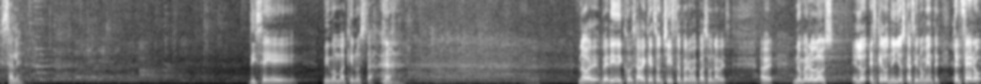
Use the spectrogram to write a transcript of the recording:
Salen. Dice mi mamá que no está. No, eh, verídico, sabe que es un chiste, pero me pasó una vez. A ver, número dos, es que los niños casi no mienten. Tercero,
